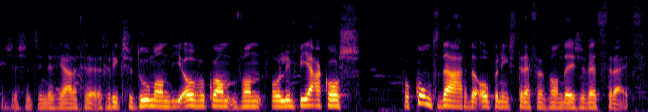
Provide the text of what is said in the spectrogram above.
De 26-jarige Griekse doelman die overkwam van Olympiakos. Voorkomt daar de openingstreffer van deze wedstrijd.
